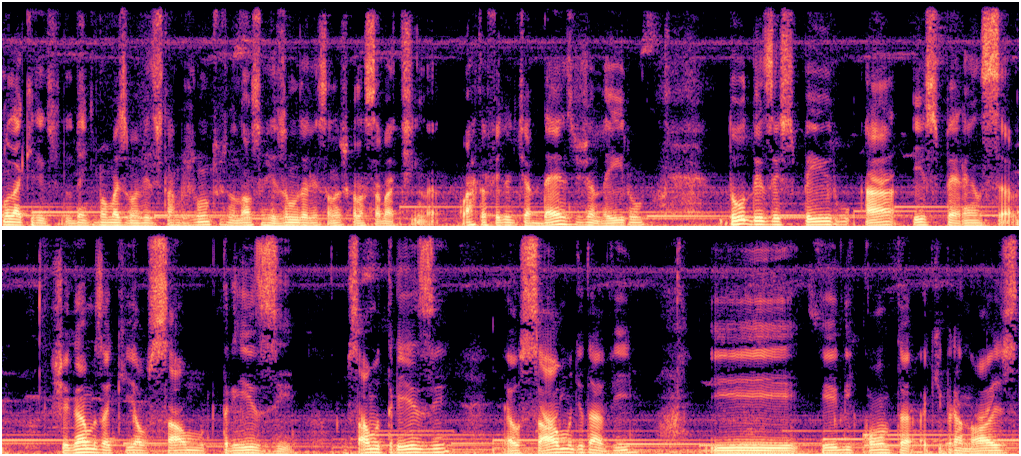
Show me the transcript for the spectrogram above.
Olá, queridos, tudo bem? Que bom mais uma vez estarmos juntos no nosso resumo da lição da Escola Sabatina. Quarta-feira, dia 10 de janeiro, do desespero à esperança. Chegamos aqui ao Salmo 13. O Salmo 13 é o Salmo de Davi e ele conta aqui para nós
